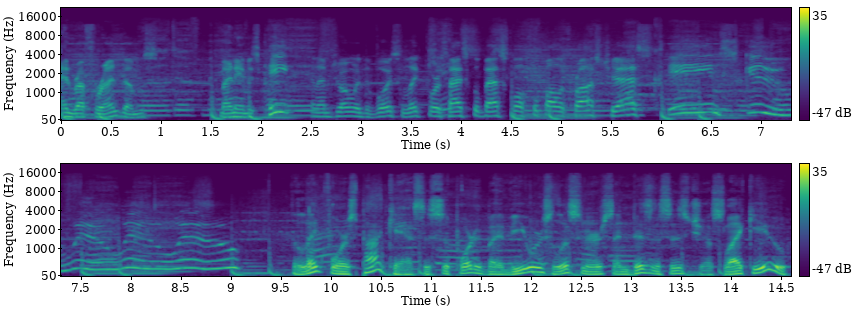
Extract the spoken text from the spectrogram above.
and referendums. My name is Pete, and I'm joined with the voice of Lake Forest High School basketball, football, lacrosse, chess team. Scoo, woo, woo, woo. The Lake Forest Podcast is supported by viewers, listeners, and businesses just like you.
